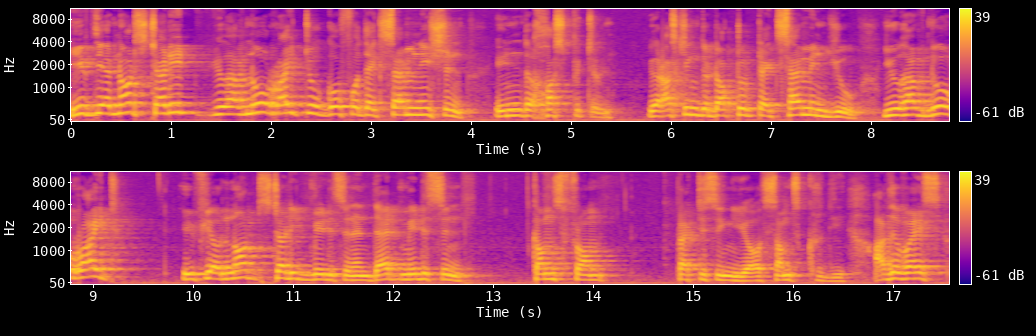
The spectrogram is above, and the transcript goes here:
If they are not studied, you have no right to go for the examination in the hospital. You are asking the doctor to examine you. You have no right if you have not studied medicine, and that medicine comes from practicing your samskriti. Otherwise,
